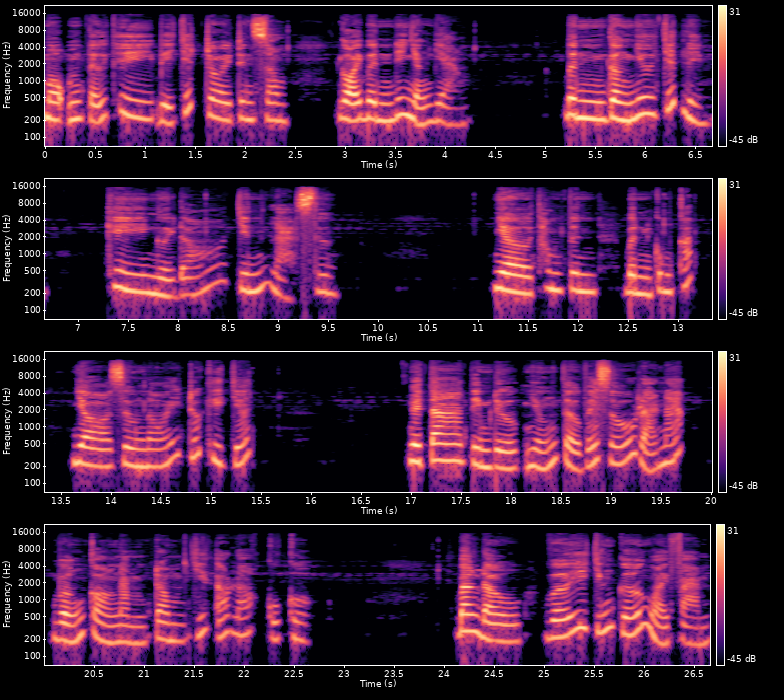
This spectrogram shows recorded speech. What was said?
một tử thi bị chết trôi trên sông, gọi Bình đi nhận dạng. Bình gần như chết liệm, khi người đó chính là Sương. Nhờ thông tin Bình cung cấp do Sương nói trước khi chết, người ta tìm được những tờ vé số rã nát vẫn còn nằm trong chiếc áo lót của cô. Ban đầu, với chứng cớ ngoại phạm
